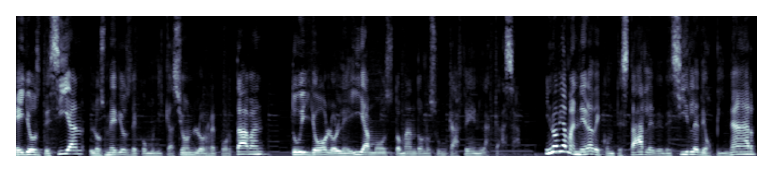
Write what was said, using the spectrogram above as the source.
Ellos decían, los medios de comunicación lo reportaban, tú y yo lo leíamos tomándonos un café en la casa. Y no había manera de contestarle, de decirle, de opinar,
